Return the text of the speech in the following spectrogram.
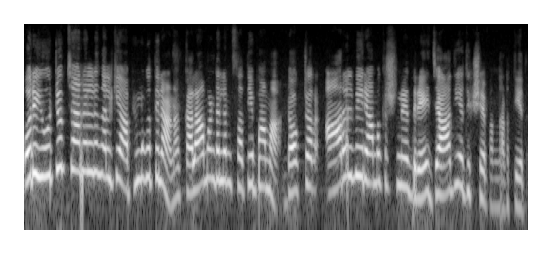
ഒരു യൂട്യൂബ് ചാനലിന് നൽകിയ അഭിമുഖത്തിലാണ് Kalamandalam Sathyabhama doctor R L V രാമകൃഷ്ണനെതിരെ ജാതി അധിക്ഷേപം നടത്തിയത്.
